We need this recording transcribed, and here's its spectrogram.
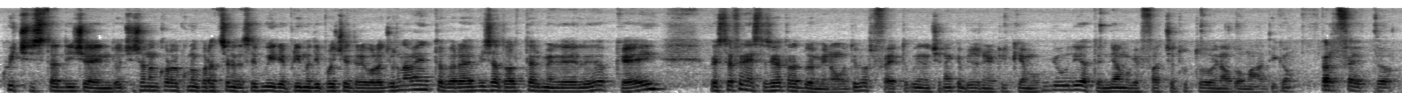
qui ci sta dicendo ci sono ancora alcune operazioni da eseguire prima di procedere con l'aggiornamento verrà avvisato al termine delle ok questa finestra si tra due minuti, perfetto, quindi non c'è neanche bisogno che clicchiamo chiudi, attendiamo che faccia tutto in automatico. Perfetto,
